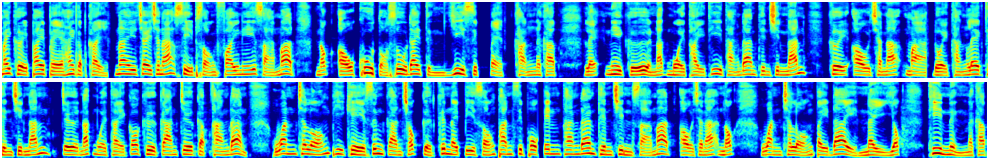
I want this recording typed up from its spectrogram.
ไม่เคยพ่ายแพ้ให้กับใคร ในชัยชนะ 42 ไฟนี้สามารถน็อกเอาท์คู่ต่อสู้ได้ถึง 28 ครั้งนะครับ และนี่คือนักมวยไทยที่ทางด้านเทนชินนั้น เคยเอาชนะมาโดยครั้งแรกเทนชินนั้น เจอนักมวยไทยก็คือการเจอกับทางด้าน วันฉลอง PK ซึ่งการช็อกเกิดขึ้นในปี 2016 เป็นทางด้านเทนชินสามารถเอาชนะน็อกวันฉลองไปได้ในยกที่ 1 นะครับ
